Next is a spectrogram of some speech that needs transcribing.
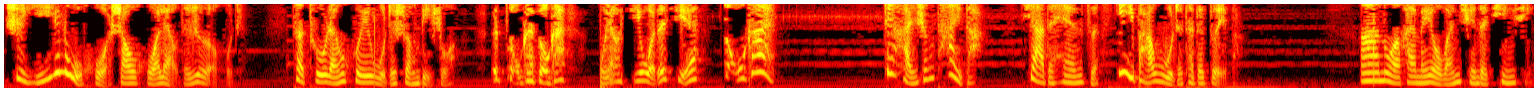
是一路火烧火燎的热乎着。他突然挥舞着双臂说：“走开，走开，不要吸我的血，走开！”这喊声太大。吓得汉斯一把捂着他的嘴巴。阿诺还没有完全的清醒，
